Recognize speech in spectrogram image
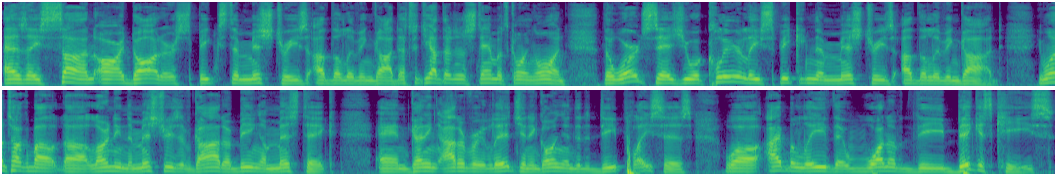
as a son or a daughter speaks the mysteries of the living God. That's what you have to understand what's going on. The word says you are clearly speaking the mysteries of the living God. You want to talk about uh, learning the mysteries of God or being a mystic and getting out of religion and going into the deep places. Well, I believe that one of the biggest keys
